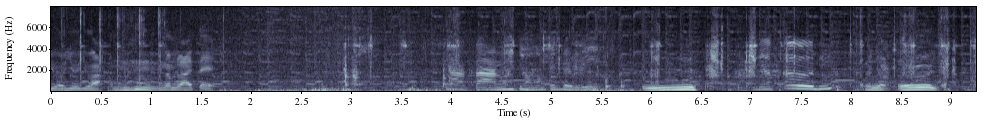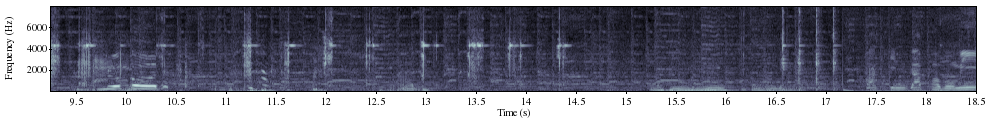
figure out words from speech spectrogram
ยั่วๆยั่วๆอื้อหือน้ำลายเตะหน้าตามันจะมันเป็นแบบนี้อือเหลือเกินขยะเอ้ยเหลือเกินอื้อหือพักกินกับพะโบมี่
